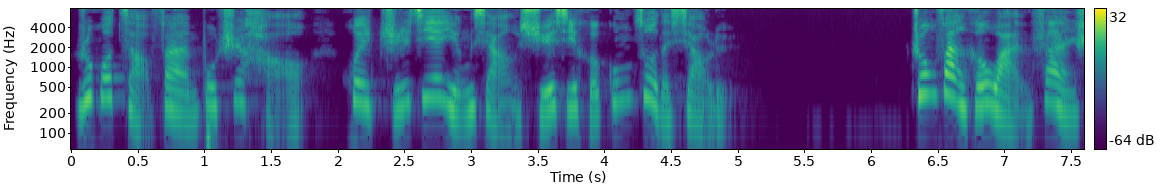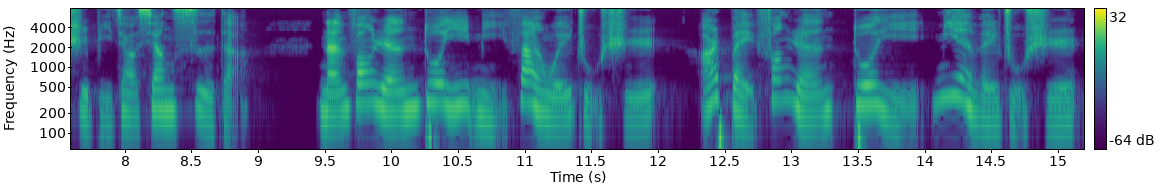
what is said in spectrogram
如果早饭不吃好，会直接影响学习和工作的效率。中饭和晚饭是比较相似的，南方人多以米饭为主食，而北方人多以面为主食。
